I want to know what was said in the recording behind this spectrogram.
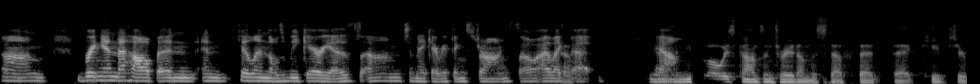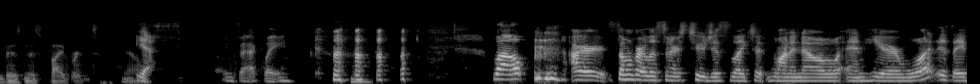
Um, bring in the help and and fill in those weak areas um, to make everything strong. So I like yeah. that. Yeah, yeah. And you always concentrate on the stuff that that keeps your business vibrant. You know? Yes, exactly. Yeah. Well, our some of our listeners too just like to want to know and hear what is a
